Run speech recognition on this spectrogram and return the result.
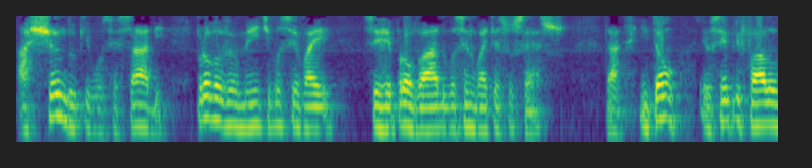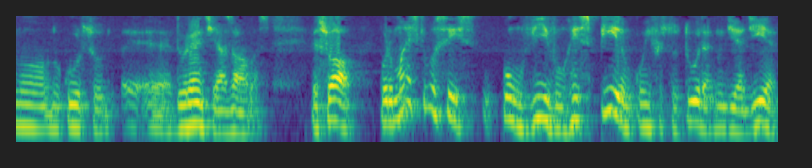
achando que você sabe, provavelmente você vai ser reprovado, você não vai ter sucesso. Tá? Então, eu sempre falo no, no curso, eh, durante as aulas, pessoal, por mais que vocês convivam, respiram com infraestrutura no dia a dia,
